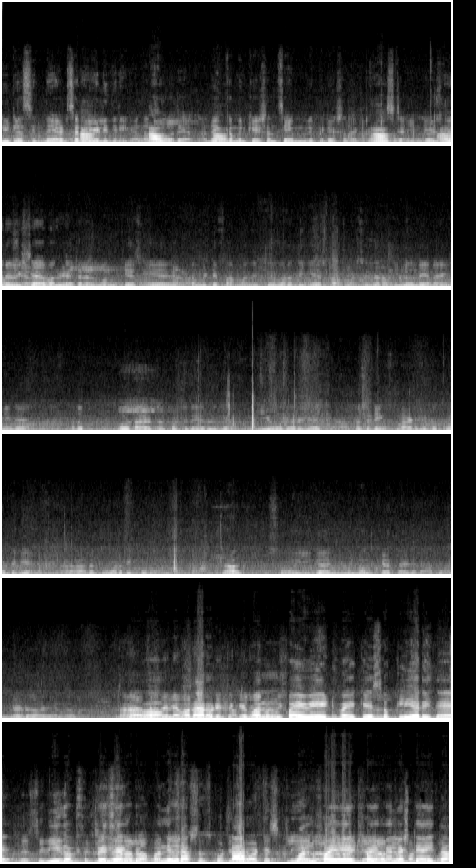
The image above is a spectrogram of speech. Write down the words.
ಡೀಟೇಲ್ಸ್ ಇದನ್ನ ಎರಡು ಸರಿ ಹೇಳಿದಿರಿ. ಈಗ ಅದೇ ಅದೇ ಕಮ್ಯುನಿಕೇಶನ್ ಸೇಮ್ ರಿಪಿಟೇಷನ್ ಆಗ್ತಿದೆ ಅಷ್ಟೇ. ಹೇಳ್ತಿರೋ ವಿಷಯ ಒಂದೇ. ಒಂದು ಕೇಸ್ಗೆ ಕಮಿಟಿ ಫಾರ್ಮ್ ಆಗಿತ್ತು ವರದಿಗೆ ಸ್ಟಾಪ್ ಮಾಡಿಸಿದ್ದಾರೆ. ಇನ್ನೊಂದು ಏನಾಗಿದೆ ಅದು ಕೋರ್ಟ್ ಆರ್ಡರ್ ಕೊಟ್ಟಿದೆ ಇವರಿಗೆ. ಇ ಪ್ರೊಸೀಡಿಂಗ್ಸ್ ಮಾಡಿಬಿಟ್ಟು ಕೋರ್ಟ್ಗೆ ಅದರದ್ದು ವರದಿ ಕೊಡುವಂತ. ಹೌದು. ಸೊ ಈಗ ನೀವು ಇನ್ನೊಂದು ಕೇಳ್ತಾ ಇದ್ದೀರಾ? ಅದು ಹನ್ನೆರಡು ಏನು? One five eight five case clear ಇದೆ. ಈಗ ಪ್ರೆಸೆಂಟ್ ಒಂದು ನಿಮಿಷ? ಒನ್ ಫೈವ್ ಏಟ್ ಫೈವ್ ಮೇಲೆ ಸ್ಟೇ ಆಯ್ತಾ?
